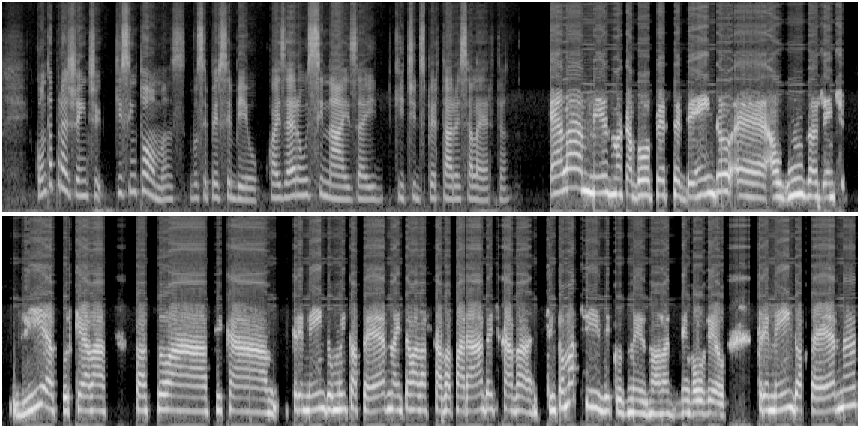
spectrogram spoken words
Conta pra gente que sintomas você percebeu, quais eram os sinais aí que te despertaram esse alerta? Ela mesma acabou percebendo, é, alguns a gente via, porque ela passou a ficar tremendo muito a perna, então ela ficava parada e ficava sintomas físicos mesmo, ela desenvolveu tremendo a perna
